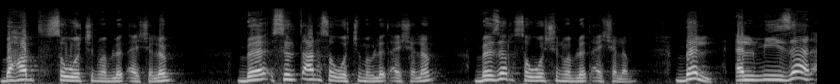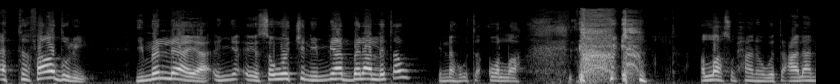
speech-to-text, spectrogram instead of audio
በሀብት ሰዎችን መብለጥ አይችልም በስልጣን ሰዎችን መብለጥ አይችልም በዘር ሰዎችን መብለጥ አይችልም በል አልሚዛን አተፋضሊ መለያያ ሰዎችን የሚያበላልጠው እነሁ ተቅዋላህ አላህ ስብሓንሁ ወተዓላን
